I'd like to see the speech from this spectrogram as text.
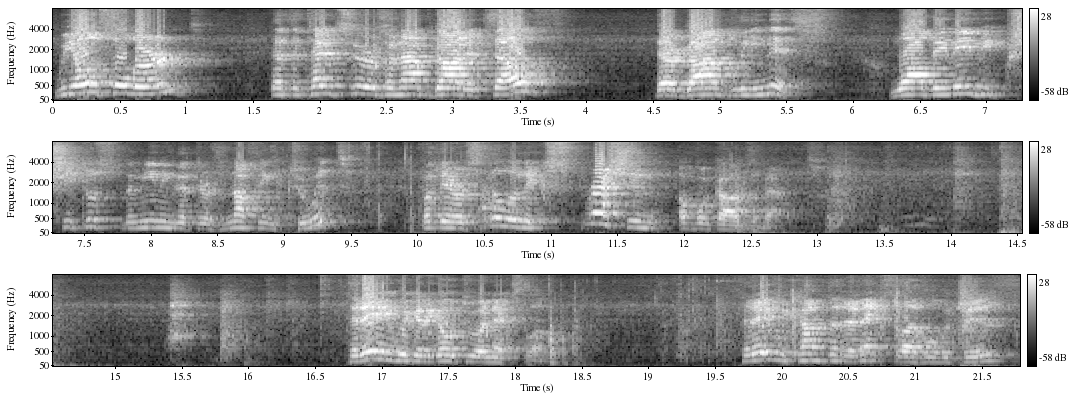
We also learned that the ten spheres are not God itself, they're godliness. While they may be pshitus, the meaning that there's nothing to it, but they are still an expression of what God's about. Today we're going to go to a next level. Today we come to the next level, which is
